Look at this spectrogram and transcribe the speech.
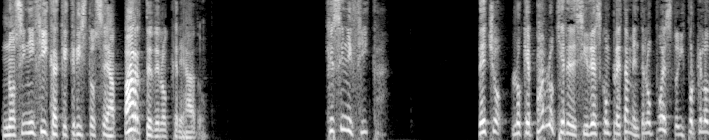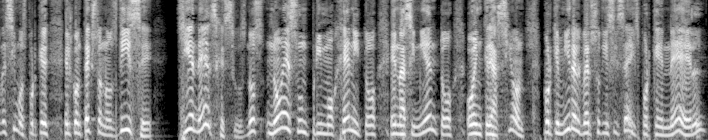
No significa que Cristo sea parte de lo creado. ¿Qué significa? De hecho, lo que Pablo quiere decir es completamente lo opuesto. ¿Y por qué lo decimos? Porque el contexto nos dice quién es Jesús. No, no, es un primogénito en nacimiento o en creación. Porque mira el verso 16, porque en Él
